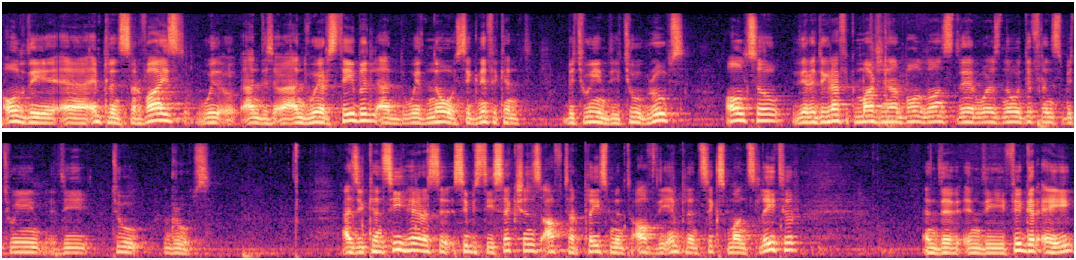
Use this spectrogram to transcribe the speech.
all the uh, implants survived with, and, and were stable and with no significant between the two groups. Also, the radiographic marginal bone loss, there was no difference between the two groups. As you can see here, CBCT sections after placement of the implant six months later. In the, in the figure A,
